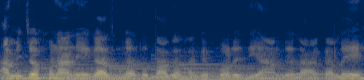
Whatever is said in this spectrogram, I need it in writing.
আমি যখন আনি, গাছগুলো এত তাজা থাকে, পরে দিয়ে আনলে লাগালে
